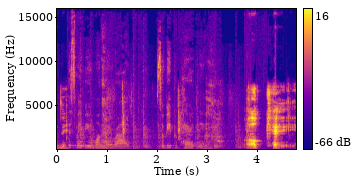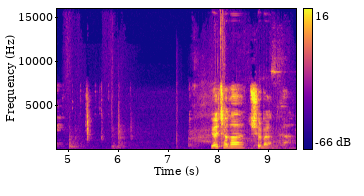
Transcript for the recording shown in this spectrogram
없니? This may be a one-way ride, so be prepared, Leon. 오케이. 열차가 출발합니다.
